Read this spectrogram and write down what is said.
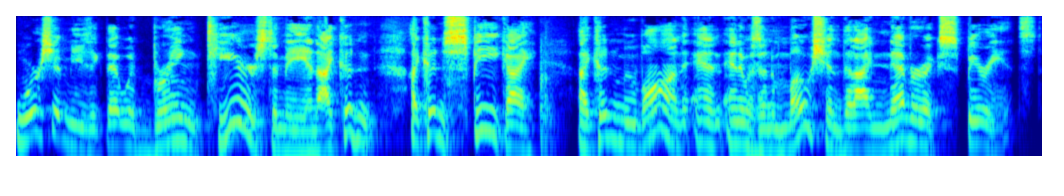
worship music that would bring tears to me, and I couldn't, I couldn't speak. I, I couldn't move on, and and it was an emotion that I never experienced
